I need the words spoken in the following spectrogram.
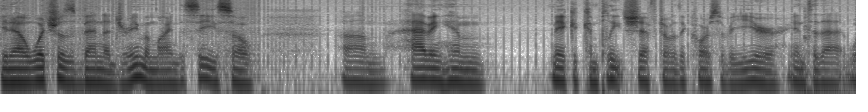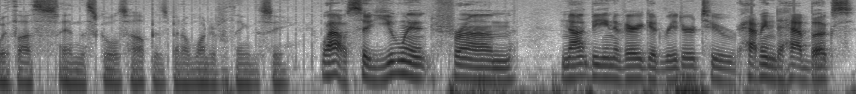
you know, which has been a dream of mine to see. So, um, having him make a complete shift over the course of a year into that with us and the school's help has been a wonderful thing to see. Wow. So you went from not being a very good reader to having to have books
